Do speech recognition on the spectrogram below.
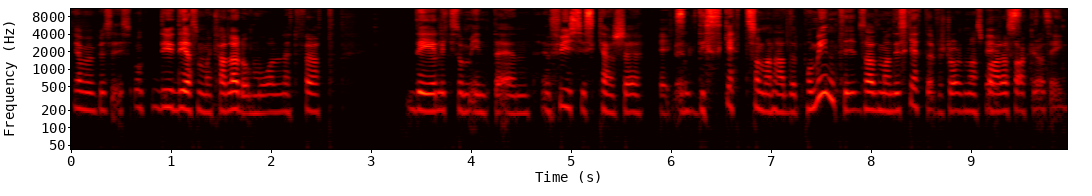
Ja men precis, och det är det som man kallar då molnet för att det är liksom inte en, en fysisk kanske Exakt. en diskett som man hade på min tid så hade man disketter förstår du, man sparar Exakt. saker och ting.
